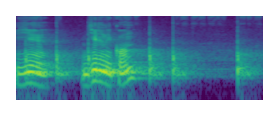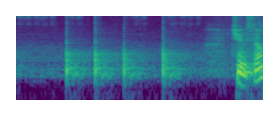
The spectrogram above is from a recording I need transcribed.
є дільником чисел.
